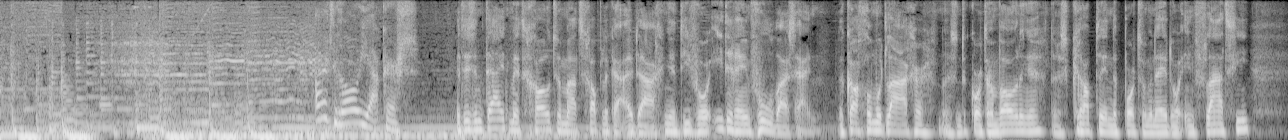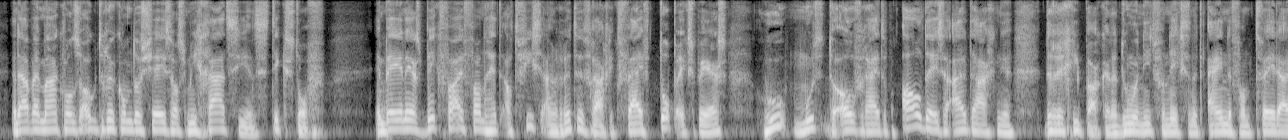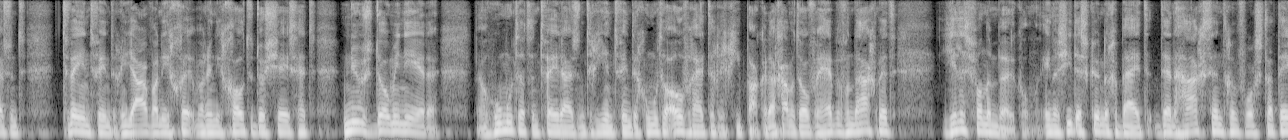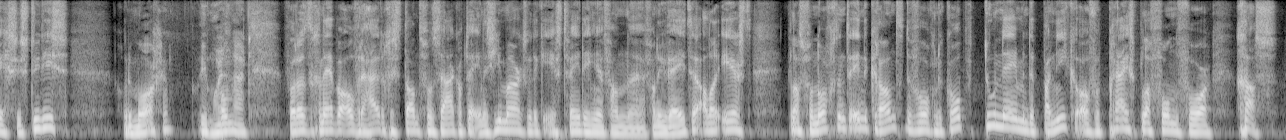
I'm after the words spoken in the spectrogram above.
Art Rooijakkers. Het is een tijd met grote maatschappelijke uitdagingen die voor iedereen voelbaar zijn. De kachel moet lager, er is een tekort aan woningen, er is krapte in de portemonnee door inflatie. En daarbij maken we ons ook druk om dossiers als migratie en stikstof. In BNR's Big Five van het advies aan Rutte vraag ik vijf top-experts... hoe moet de overheid op al deze uitdagingen de regie pakken? Dat doen we niet voor niks aan het einde van 2022. Een jaar waarin die grote dossiers het nieuws domineerden. Nou, hoe moet dat in 2023? Hoe moet de overheid de regie pakken? Daar gaan we het over hebben vandaag met Jillis van den Beukel... energiedeskundige bij het Den Haag Centrum voor Strategische Studies. Goedemorgen. Goedemorgen. voordat we het gaan hebben over de huidige stand van zaken op de energiemarkt, wil ik eerst twee dingen van, uh, van u weten. Allereerst, ik las vanochtend in de krant de volgende kop: toenemende paniek over prijsplafond voor gas.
